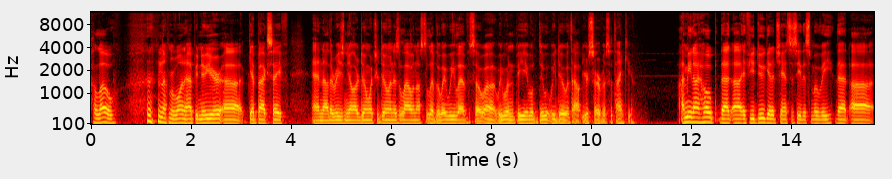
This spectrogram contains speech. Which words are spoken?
Hello. Number one, Happy New Year. Uh, get back safe. And uh, the reason y'all are doing what you're doing is allowing us to live the way we live. So uh, we wouldn't be able to do what we do without your service, so thank you. I mean, I hope that uh, if you do get a chance to see this movie, that uh,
